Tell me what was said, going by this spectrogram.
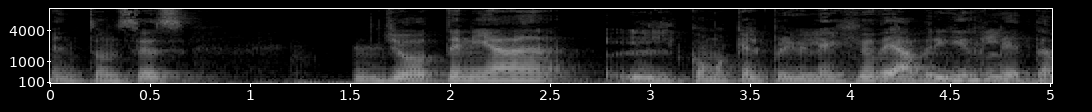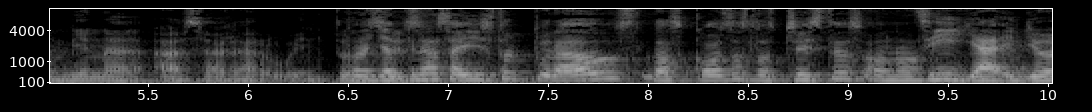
entonces yo tenía el- como que el privilegio de abrirle también a, a Zagar, güey. ¿Pero Entonces, ya tienes ahí estructurados las cosas, los chistes o no? Sí, ya, yo,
